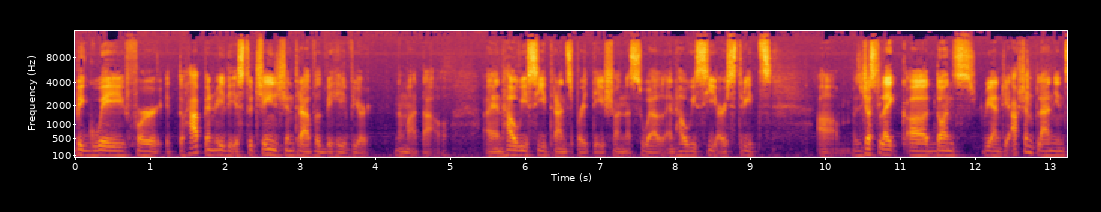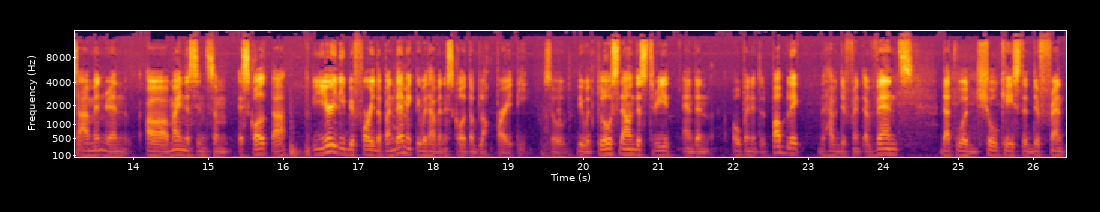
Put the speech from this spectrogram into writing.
big way for it to happen really is to change yung travel behavior ng mga tao and how we see transportation as well and how we see our streets. Um, just like uh, Don's re-entry action plan in sa amin rin, uh, minus in some escolta, yearly before the pandemic, they would have an escolta block party. So they would close down the street and then open it to the public, they have different events that would showcase the different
